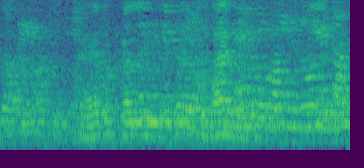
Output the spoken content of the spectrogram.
है तो कल सुबह है।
